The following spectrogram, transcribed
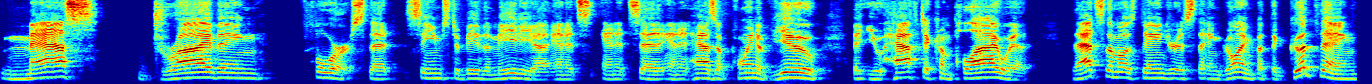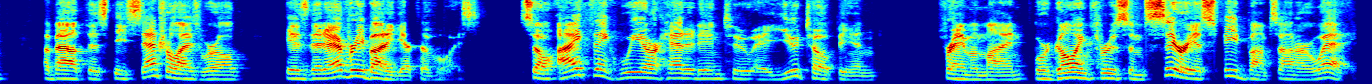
mass driving force that seems to be the media and it's and it's a, and it has a point of view that you have to comply with that's the most dangerous thing going. But the good thing about this decentralized world is that everybody gets a voice. So I think we are headed into a utopian frame of mind. We're going through some serious speed bumps on our way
